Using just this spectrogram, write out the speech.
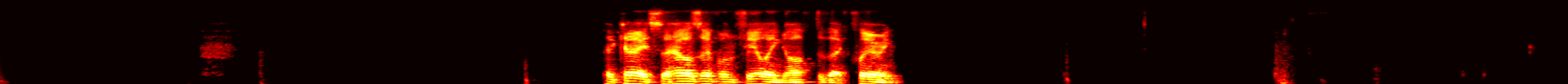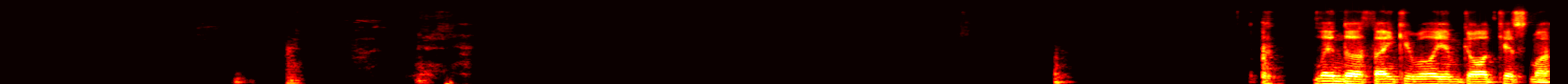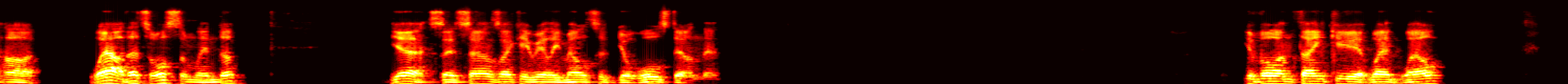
Okay, so how's everyone feeling after that clearing? Linda, thank you, William. God kissed my heart. Wow, that's awesome, Linda. Yeah, so it sounds like he really melted your walls down there. Yvonne, thank you. It went well.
